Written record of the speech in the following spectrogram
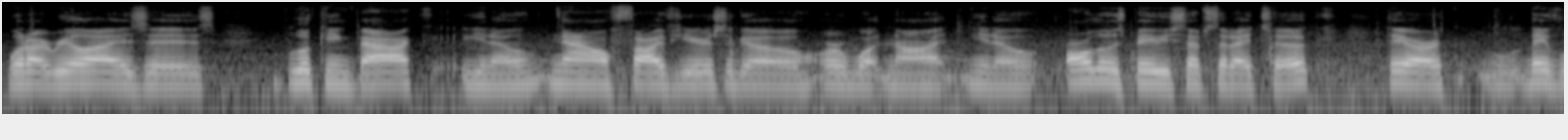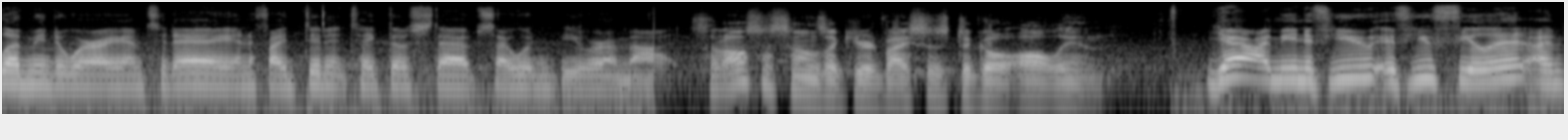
what I realize is, looking back, you know, now five years ago or whatnot, you know, all those baby steps that I took, they are, they've led me to where I am today. And if I didn't take those steps, I wouldn't be where I'm at. So it also sounds like your advice is to go all in. Yeah, I mean, if you if you feel it, I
